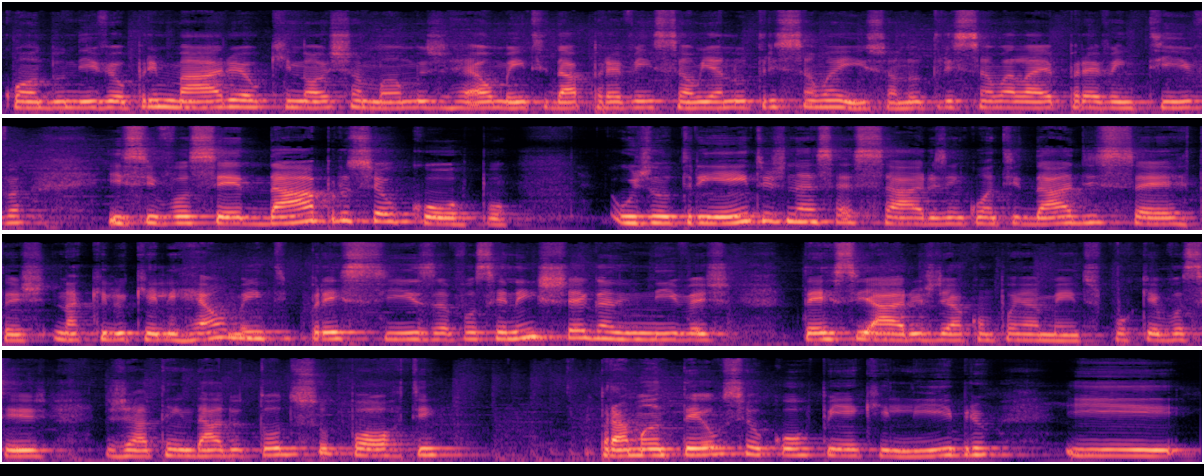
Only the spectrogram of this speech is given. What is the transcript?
quando o nível primário é o que nós chamamos realmente da prevenção e a nutrição é isso. A nutrição ela é preventiva e se você dá para o seu corpo os nutrientes necessários em quantidades certas, naquilo que ele realmente precisa, você nem chega em níveis terciários de acompanhamento, porque você já tem dado todo o suporte para manter o seu corpo em equilíbrio e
